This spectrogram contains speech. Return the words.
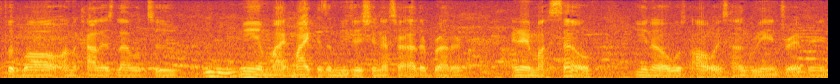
football on the college level too. Mm-hmm. Me and Mike, Mike is a musician. That's our other brother, and then myself. You know, was always hungry and driven.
